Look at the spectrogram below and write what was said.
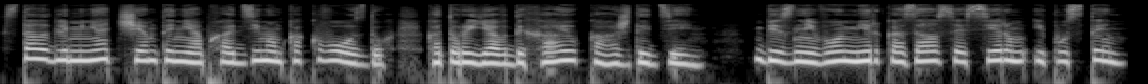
стало для меня чем-то необходимым, как воздух, который я вдыхаю каждый день. Без него мир казался серым и пустым.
